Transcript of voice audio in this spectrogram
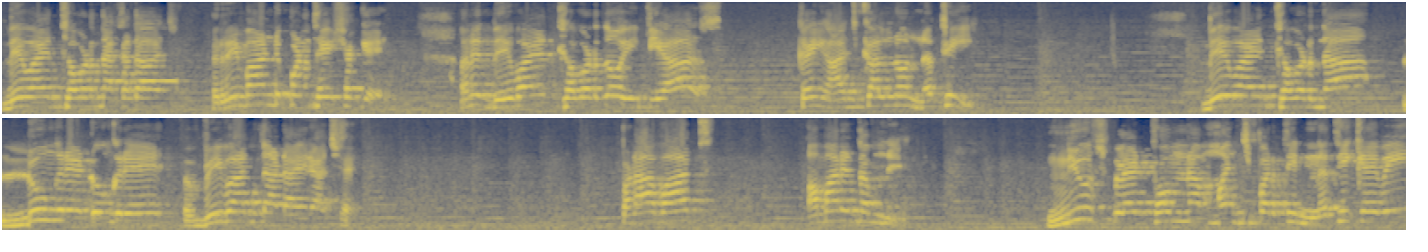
દેવાયત ખવડના કદાચ રિમાન્ડ પણ થઈ શકે. અને દેવાયત ખવડનો ઇતિહાસ કંઈ આજકાલનો નથી. દેવાયત ખવડના ડુંગરે ડુંગરે વિવાદના ડાયરા છે. પણ આ વાત અમારે તમને ન્યૂઝ પ્લેટફોર્મના મંચ પરથી નથી કહેવી.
